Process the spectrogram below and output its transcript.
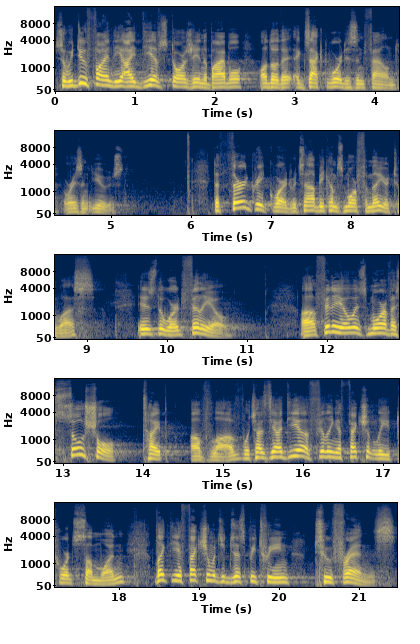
So we do find the idea of storge in the Bible, although the exact word isn't found or isn't used. The third Greek word, which now becomes more familiar to us, is the word phileo. Uh, phileo is more of a social type of love, which has the idea of feeling affectionately towards someone, like the affection which exists between two friends.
